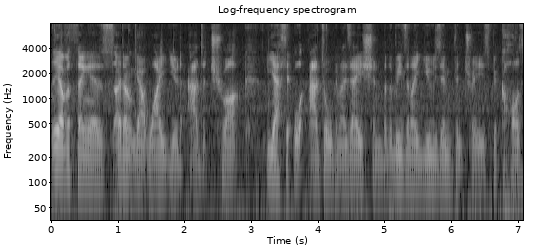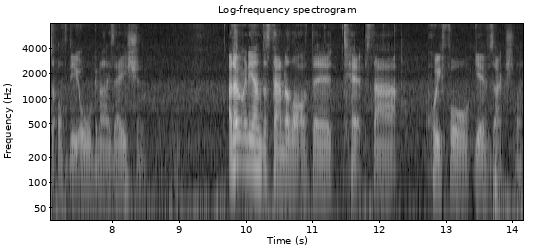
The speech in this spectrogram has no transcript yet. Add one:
The other thing is, I don't get why you'd add a truck. Yes, it will add organisation, but the reason I use infantry is because of the organisation. I don't really understand a lot of the tips that Hoi 4 gives, actually.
